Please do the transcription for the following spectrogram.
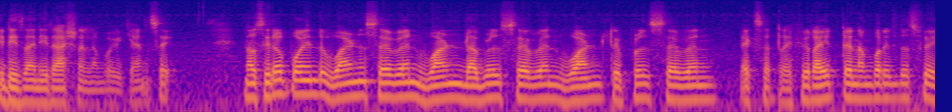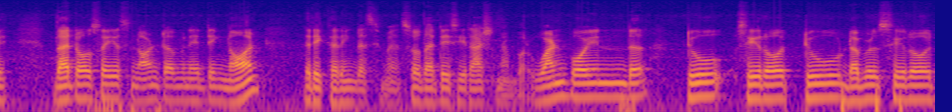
it is an irrational number we can say. Now 0.17, 1, 7, 1, triple 7, etc. If you write a number in this way, that also is non-terminating, non-recurring decimal. So that is irrational number. 1.202, 000,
